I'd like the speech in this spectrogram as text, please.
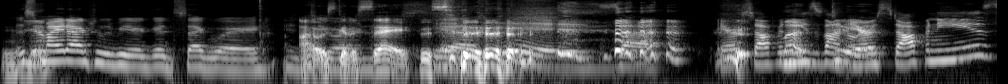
This Yep. might actually be a good segue. Into I was gonna say. This- yeah. It is uh, Aristophanes Let's on it. Aristophanes,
